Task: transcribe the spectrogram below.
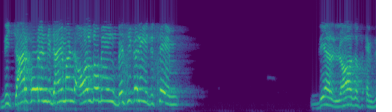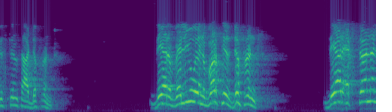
The charcoal and the diamond, although being basically the same, their laws of existence are different. Their value and worth is different. Their external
